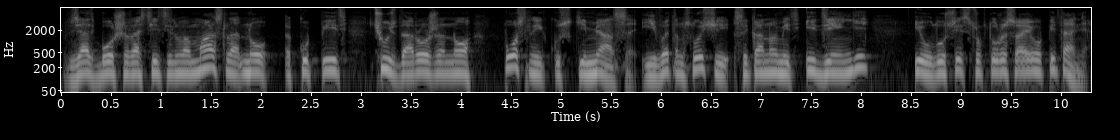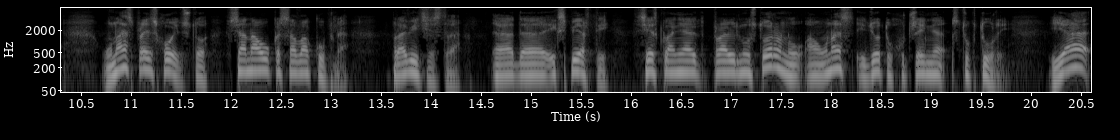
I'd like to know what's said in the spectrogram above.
взять больше растительного масла, но купить чуть дороже, но постные куски мяса. И в этом случае сэкономить и деньги, и улучшить структуру своего питания. У нас происходит, что вся наука совокупна. Правительство, э, эксперты, все склоняют правильную сторону, а у нас идет ухудшение структуры. Я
